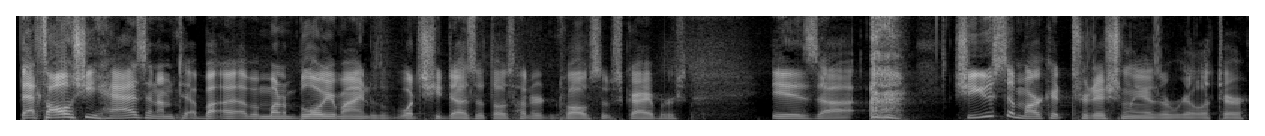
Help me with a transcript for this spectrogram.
that's all she has, and I'm, t- I'm going to blow your mind with what she does with those 112 subscribers. Is uh, she used to market traditionally as a realtor,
